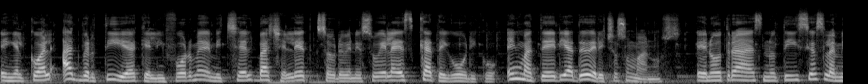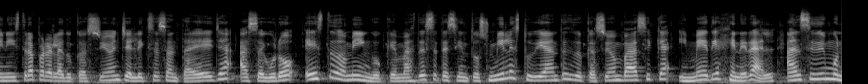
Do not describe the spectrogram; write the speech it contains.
en el cual advertía que el informe de Michelle Bachelet sobre Venezuela es categórico en materia de derechos humanos. En otras noticias, la ministra para la Educación, Yelixe Santaella, aseguró este domingo que más de 700.000 estudiantes de educación básica y media general han sido inmunizados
